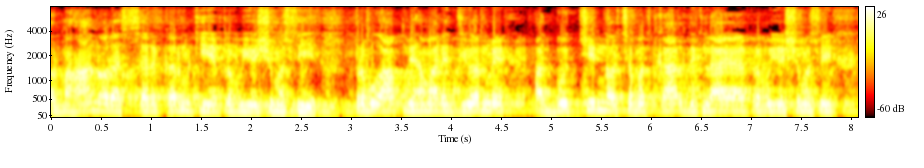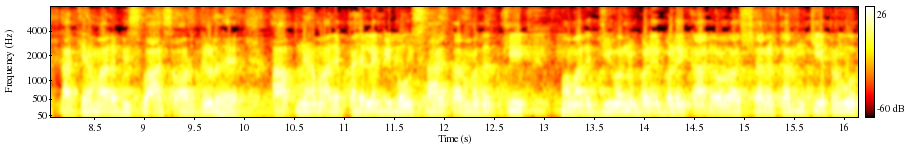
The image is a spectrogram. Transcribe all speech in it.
और महान और आश्चर्य कर्म किए प्रभु यीशु मसीह। प्रभु, आपने हमारे जीवन में अद्भुत चिन्ह और चमत्कार दिखलाया है प्रभु यीशु मसीह, ताकि हमारा विश्वास और दृढ़ है। आपने हमारे पहले भी बहुत सहायता और मदद की। हमारे जीवन में बड़े बड़े कार्य और आश्चर्य कर्म किए प्रभु,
